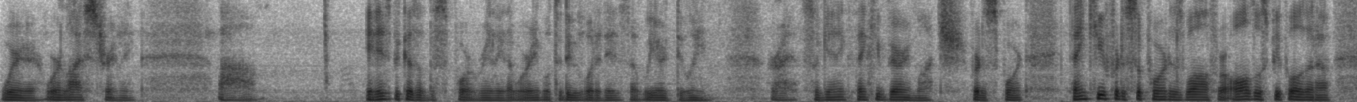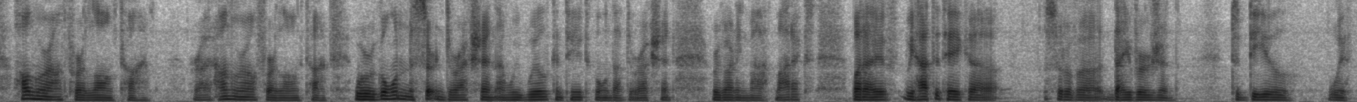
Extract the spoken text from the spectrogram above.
where we're live streaming. Um, it is because of the support really that we're able to do what it is that we are doing right? So gang thank you very much for the support. Thank you for the support as well for all those people that have hung around for a long time right? Hung around for a long time. We are going in a certain direction and we will continue to go in that direction regarding mathematics but i've we had to take a sort of a diversion to deal with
